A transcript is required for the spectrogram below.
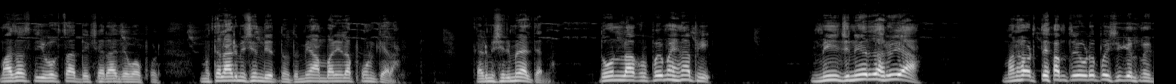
माझाच युवकचा अध्यक्ष आहे राजा वाफोड मग त्याला ॲडमिशन देत नव्हतं. मी अंबानीला फोन केला. ॲडमिशन मिळालं त्यांना. दोन लाख रुपये महिना फी मी इंजिनियर झालो या मला वाटतं आमचं एवढं पैसे गेले नाहीत.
